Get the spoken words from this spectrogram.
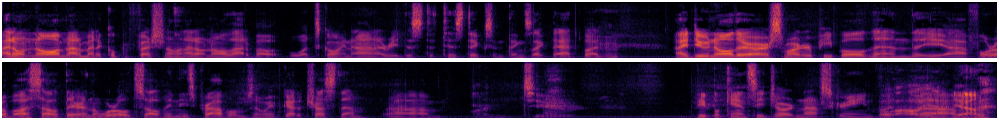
I don't know. I'm not a medical professional, and I don't know a lot about what's going on. I read the statistics and things like that, but. Mhm. I do know there are smarter people than the uh, four of us out there in the world solving these problems, and we've got to trust them. Um, One, two. people can't see Jordan off screen, but oh yeah, um, Yeah.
